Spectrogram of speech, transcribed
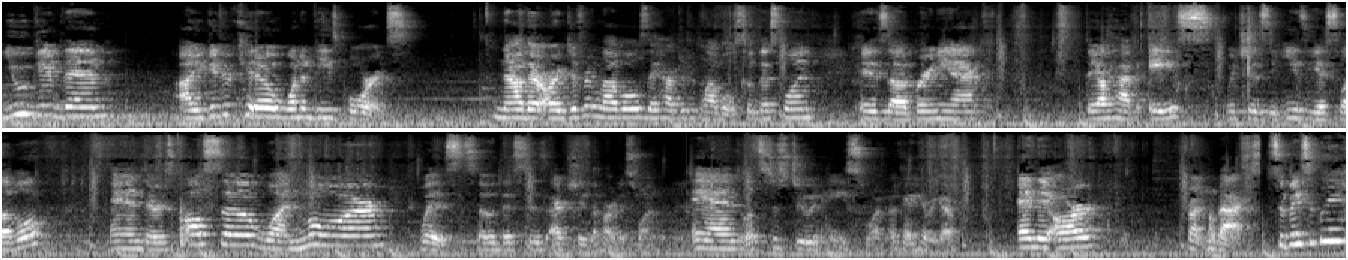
you give them, uh, you give your kiddo one of these boards. Now there are different levels, they have different levels. So this one is uh, Brainiac. They all have Ace, which is the easiest level. And there's also one more, Whiz. So this is actually the hardest one. And let's just do an Ace one. Okay, here we go. And they are front and back. So basically,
